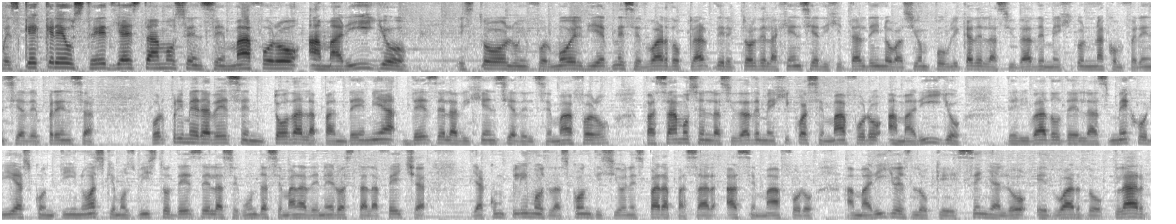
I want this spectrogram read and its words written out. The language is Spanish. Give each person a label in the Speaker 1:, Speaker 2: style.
Speaker 1: Pues, ¿qué cree usted? Ya estamos en semáforo amarillo. Esto lo informó el viernes Eduardo Clark, director de la Agencia Digital de Innovación Pública de la Ciudad de México, en una conferencia de prensa. Por primera vez en toda la pandemia, desde la vigencia del semáforo, pasamos en la Ciudad de México a semáforo amarillo, derivado de las mejorías continuas que hemos visto desde la segunda semana de enero hasta la fecha. Ya cumplimos las condiciones para pasar a semáforo amarillo, es lo que señaló Eduardo Clark.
